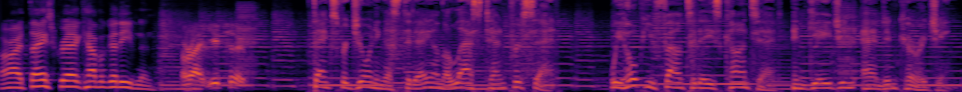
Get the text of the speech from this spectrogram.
All right. Thanks, Greg. Have a good evening. All right. You too. Thanks for joining us today on The Last 10%. We hope you found today's content engaging and encouraging.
